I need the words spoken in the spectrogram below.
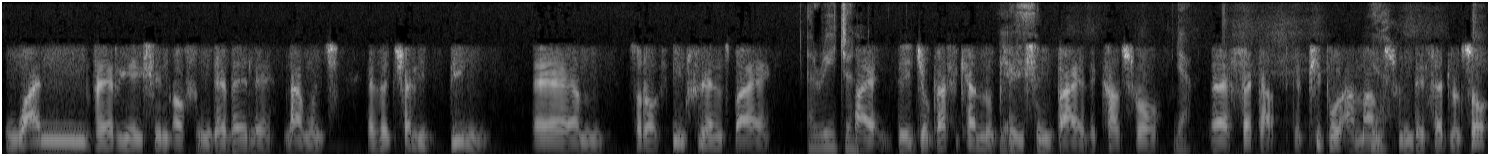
one variation of Ndebele language has actually been um, sort of influenced by A region. by the geographical location, by the cultural Yeah. uh, setup, the people amongst whom they settle. So,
